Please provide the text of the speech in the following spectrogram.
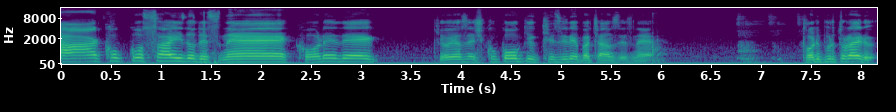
ああここサイドですね。これで京谷選手ここ大きく削ればチャンスですね。トリプルトライル。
